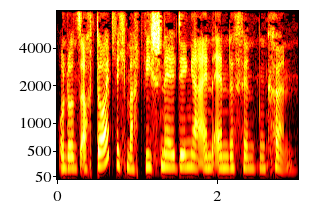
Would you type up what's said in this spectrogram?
und uns auch deutlich macht, wie schnell Dinge ein Ende finden können.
